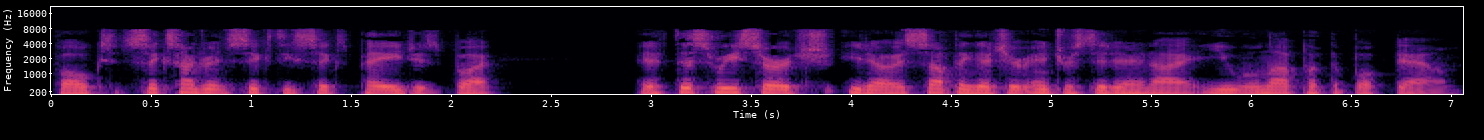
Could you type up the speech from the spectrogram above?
folks. It's 666 pages, but if this research, you know, is something that you're interested in, I, you will not put the book down.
